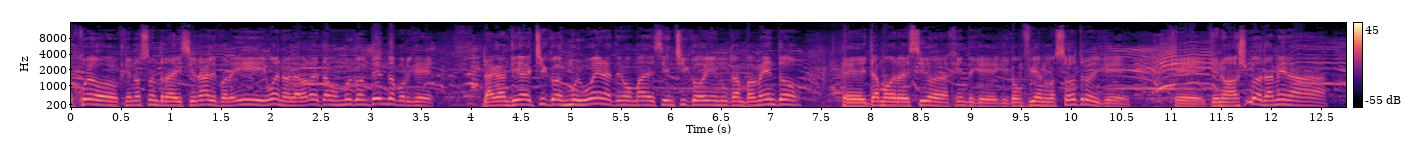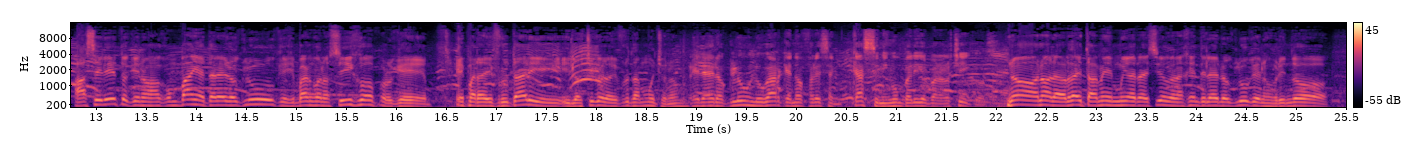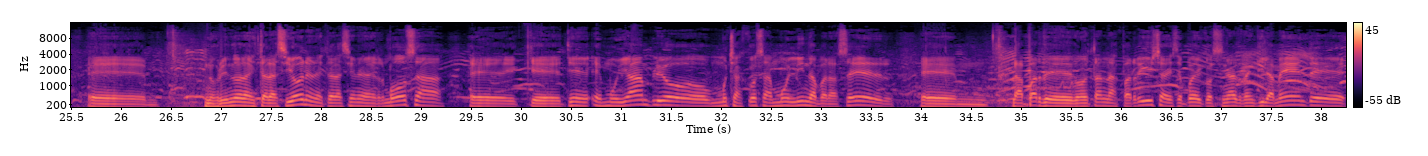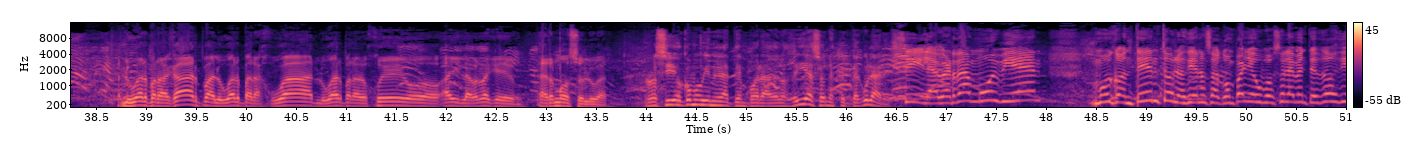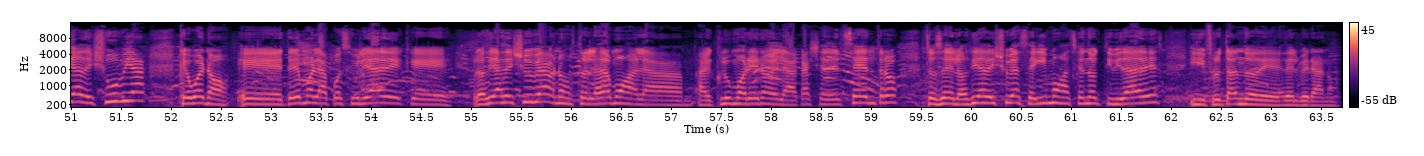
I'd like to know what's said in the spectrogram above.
juegos que no son tradicionales por ahí. Bueno, la verdad estamos muy contentos porque la cantidad de chicos es muy buena, tenemos más de 100 chicos hoy en un campamento. estamos agradecidos a la gente que confía en nosotros y que, que, nos ayuda también a, hacer esto, que nos acompaña hasta el Aeroclub, que van con los hijos, porque es para disfrutar y, los chicos lo disfrutan mucho, ¿no? El Aeroclub, un lugar que no ofrece casi ningún peligro para los chicos. No, no, la verdad también muy agradecido con la gente del Aeroclub que nos brindó, eh, nos brindó las instalaciones, una instalación hermosa, eh, que es muy amplio, muchas cosas muy lindas para hacer, eh, la parte donde están las parrillas, que se puede cocinar tranquilamente, lugar para carpa, lugar para jugar, lugar para los juegos. Ay, la verdad que hermoso el lugar. Rocío, ¿cómo viene la temporada? Los días son espectaculares. Sí, la verdad muy bien, muy contentos, los días nos acompañan, hubo solamente dos días de lluvia, que bueno, eh, tenemos la posibilidad de que los días de lluvia nos trasladamos al Club Moreno de la calle del centro, entonces los días de lluvia seguimos haciendo actividades y disfrutando del verano.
